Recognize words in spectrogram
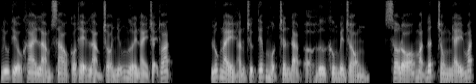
Ngưu Tiểu Khai làm sao có thể làm cho những người này chạy thoát. Lúc này hắn trực tiếp một chân đạp ở hư không bên trong, sau đó mặt đất trong nháy mắt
